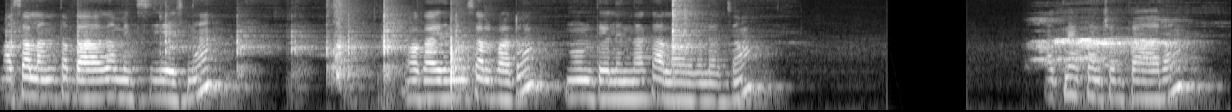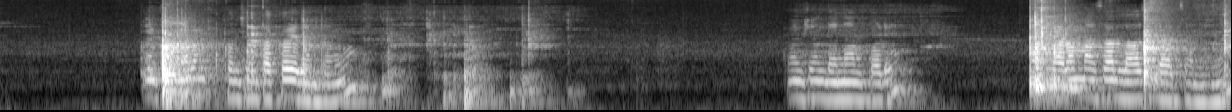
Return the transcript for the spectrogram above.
మసాలా అంతా బాగా మిక్స్ చేసిన ఒక ఐదు నిమిషాల పాటు నూనె తేలిందాక అలా వదిలేద్దాం. అట్నే కొంచెం కారం కొంచెం తక్కువ తింటాము. కొంచెం ధనియాల పొడి గరం మసాలా లాస్ట్ దాచాను నేను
